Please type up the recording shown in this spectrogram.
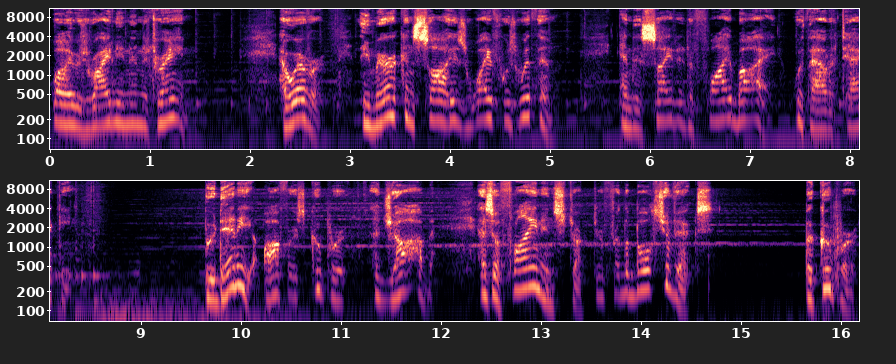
while he was riding in the train. However, the Americans saw his wife was with him and decided to fly by without attacking. Budeny offers Cooper a job as a flying instructor for the Bolsheviks. But Cooper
